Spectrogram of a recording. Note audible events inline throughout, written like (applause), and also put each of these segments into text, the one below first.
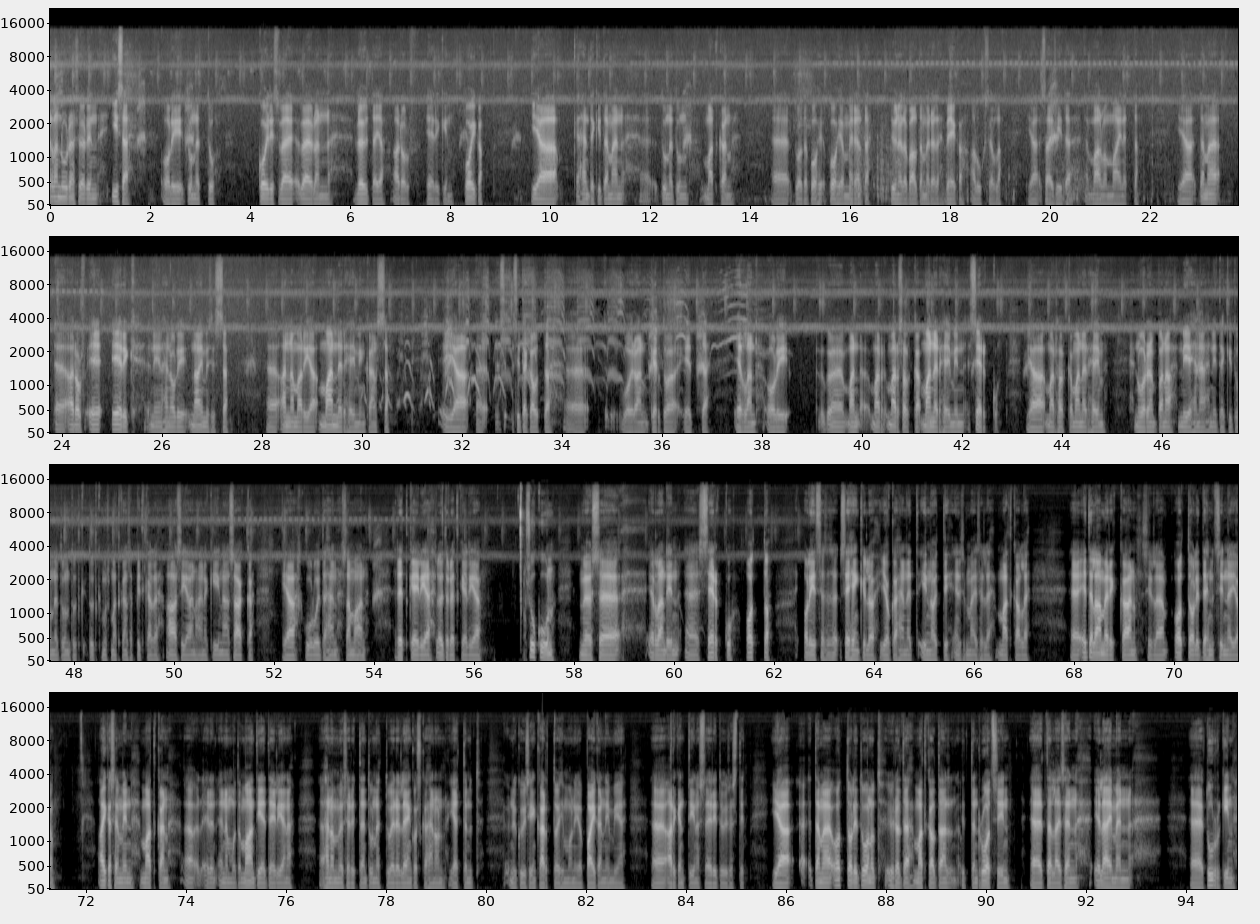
Erland Nordensörin isä oli tunnettu Koillisväylän löytäjä Adolf Erikin poika. Ja hän teki tämän äh, tunnetun matkan äh, tuolta Pohj- Pohjanmereltä Tyynellä valtamerelle Veeka-aluksella ja sai siitä maailman mainetta. Ja tämä äh, Adolf e- Erik, niin hän oli naimisissa Anna-Maria Mannerheimin kanssa ja sitä kautta voidaan kertoa, että Erland oli Man, Mar, Marsalkka Mannerheimin serkku. Ja Marsalkka Mannerheim nuorempana miehenä niin teki tunnetun tutkimusmatkansa pitkälle Aasiaan, aina Kiinaan saakka, ja kuului tähän samaan retkeilijä, löytöretkeilijä sukuun. Myös Erlandin serkku Otto oli itse asiassa se henkilö, joka hänet innoitti ensimmäiselle matkalle Etelä-Amerikkaan, sillä Otto oli tehnyt sinne jo aikaisemmin matkan ennen muuta maantieteilijänä. Hän on myös erittäin tunnettu edelleen, koska hän on jättänyt nykyisiin karttoihin monia paikan nimiä Argentiinassa erityisesti – ja äh, tämä Otto oli tuonut yhdeltä matkaltaan sitten Ruotsiin äh, tällaisen eläimen äh, turkin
